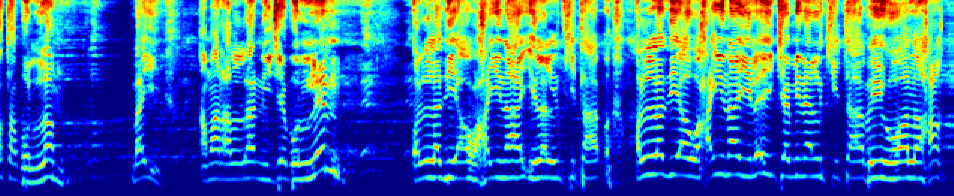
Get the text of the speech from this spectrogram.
কথা বললাম, ভাই, আমার আল্লাহ নিজে বললেন অল্লাদিয়া হাইনা ইলাল কিতাব ইলাই মিনাল কিতাব হক।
